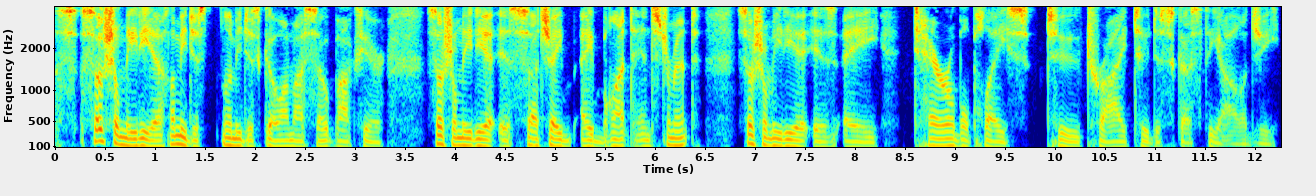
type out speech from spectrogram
social media let me just let me just go on my soapbox here social media is such a, a blunt instrument social media is a terrible place to try to discuss theology.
